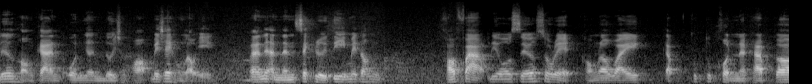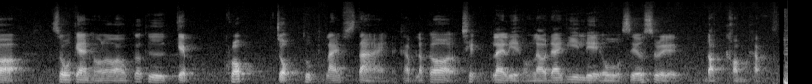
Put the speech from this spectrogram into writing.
เรื่องของการโอนเงินโดยเฉพาะไม่ใช่ของเราเองเพราะฉะนั้นอันนั้น security ไม่ต้องขอฝาก Rio Sales Storage ของเราไว้กับทุกๆ คนนะครับ ก็สโลแกนของเราก็คือเก็บครบจบทุกไลฟ์สไตล์นะครับ แล้วก็เช็ครายละเอียดของเราได้ที่ leosales storage com ครับ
